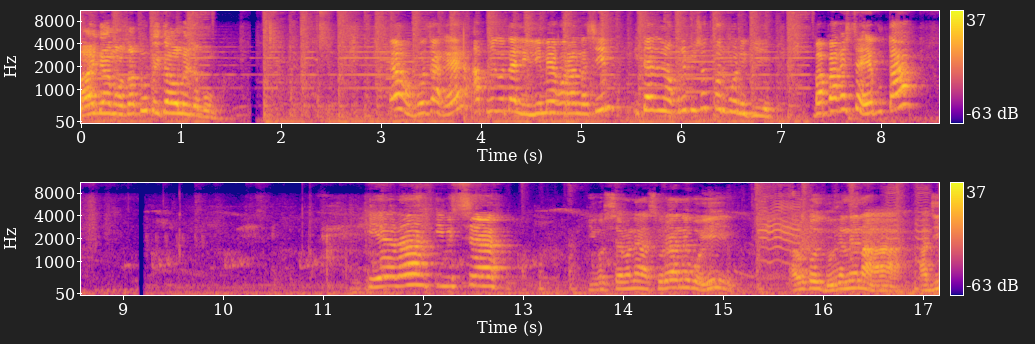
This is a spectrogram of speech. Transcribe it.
লাই দিয়া মজাটো তেতিয়া ওলাই যাব। এ হ'ব যাকে আপুনি গোটাই লিলিমে কৰা নাছিল এতিয়া নকৰি পিছত কৰিব নেকি? বাপাক ইচ্ছাহে পুতা কি ৰা কি বিচাৰ কি কৰিছে মানে আছুৰে আনে বহি? আৰু তই ধুই এনে না আজি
